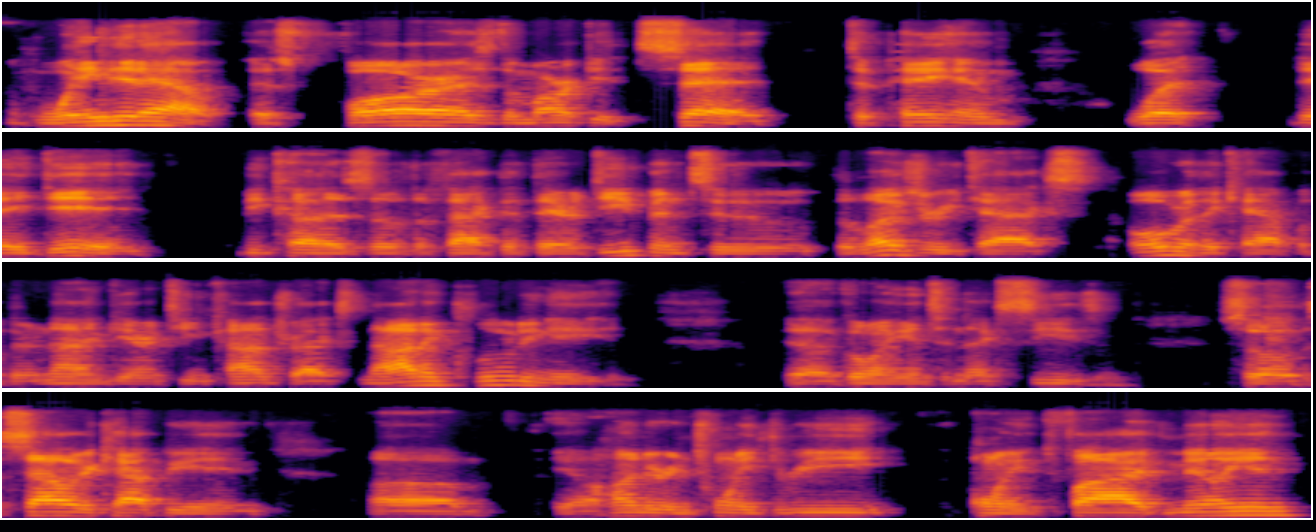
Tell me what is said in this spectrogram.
waited out as far as the market said to pay him what they did because of the fact that they're deep into the luxury tax over the cap with their nine guaranteed contracts, not including Ayton uh, going into next season. So the salary cap being um, you know 123.5 million,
